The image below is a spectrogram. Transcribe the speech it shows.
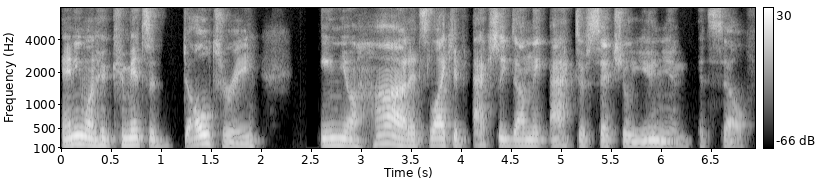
anyone who commits adultery in your heart, it's like you've actually done the act of sexual union itself.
